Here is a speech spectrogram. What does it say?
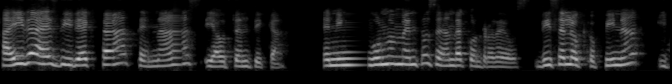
Aida es directa, tenaz y auténtica. En ningún momento se anda con rodeos. Dice lo que opina y,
